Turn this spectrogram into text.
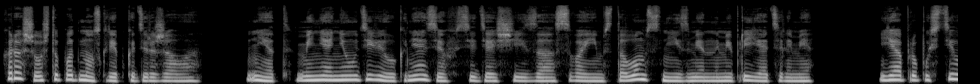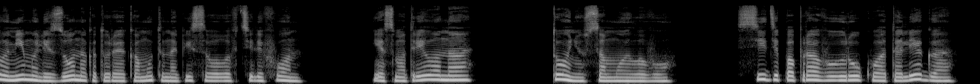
Хорошо, что поднос крепко держала. Нет, меня не удивил Князев, сидящий за своим столом с неизменными приятелями. Я пропустила мимо Лизона, которая кому-то написывала в телефон. Я смотрела на Тоню Самойлову. Сидя по правую руку от Олега,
